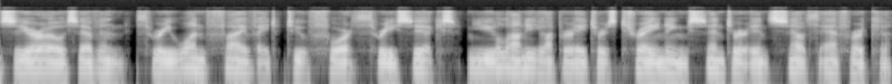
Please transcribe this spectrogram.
07 3158 2436 Mulani Operators Training Center in South Africa.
